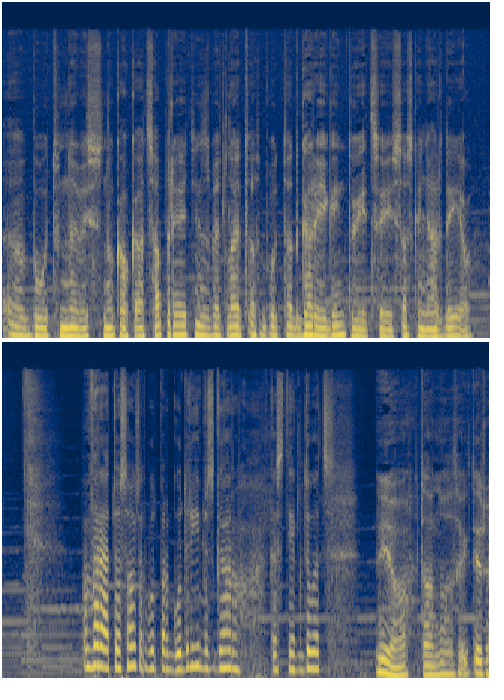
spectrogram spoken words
būtu nevis nu, kaut kāds aprēķins, bet lai tas būtu tāda garīga intuīcija saskaņā ar Dievu. Varētu to saukt varbūt par gudrības garu, kas tiek dots. Jā, tā noteikti ir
